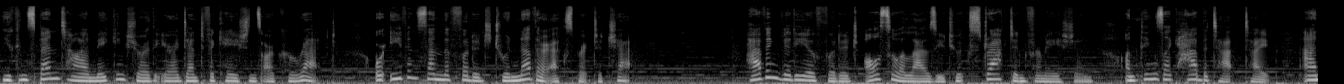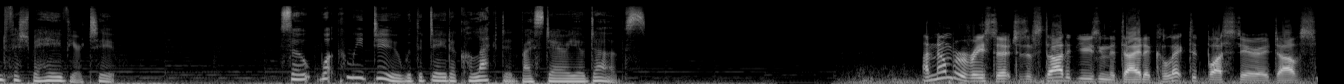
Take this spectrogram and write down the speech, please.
You can spend time making sure that your identifications are correct, or even send the footage to another expert to check. Having video footage also allows you to extract information on things like habitat type and fish behavior too. So what can we do with the data collected by stereo DOVs? A number of researchers have started using the data collected by stereo DOVs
